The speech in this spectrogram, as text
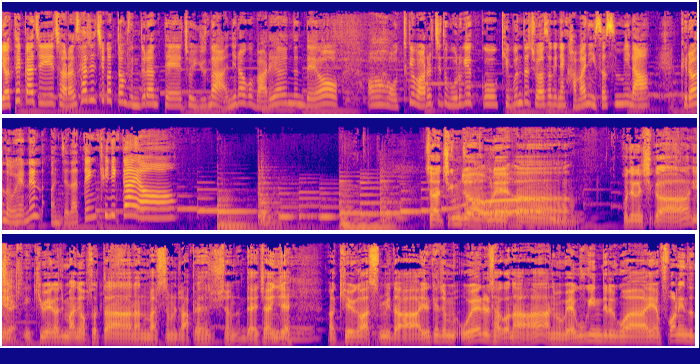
여태까지 저랑 사진 찍었던 분들한테 저 유나 아니라고 말해야 했는데요. 아, 어떻게 말할지도 모르겠고 기분도 좋아서 그냥 가만히 있었습니다. 그런 오해는 언제나 땡큐니까요. 자, 지금 저 우리 어, 고재근 씨가 예, 기- 기회가 좀 많이 없었다라는 말씀을 좀 앞에 해주셨는데, 자 이제 어, 기회가 왔습니다. 이렇게 좀 오해를 사거나 아니면 외국인들과의 foreigner,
